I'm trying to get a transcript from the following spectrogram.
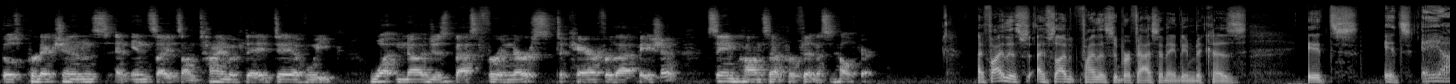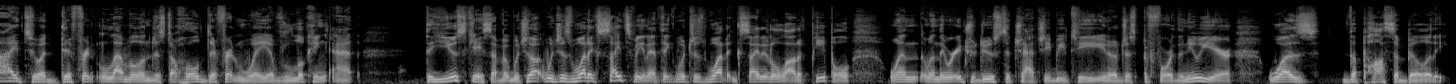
those predictions and insights on time of day, day of week, what nudge is best for a nurse to care for that patient. Same concept for fitness and healthcare. I find this I find this super fascinating because it's it's AI to a different level and just a whole different way of looking at the use case of it, which which is what excites me, and I think which is what excited a lot of people when when they were introduced to ChatGPT, you know, just before the new year, was the possibility.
